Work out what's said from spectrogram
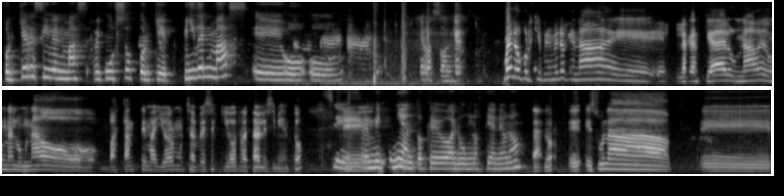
¿Por qué reciben más recursos? ¿Porque piden más eh, o, qué razón? Bueno, porque primero que nada, eh, la cantidad de alumnado es un alumnado bastante mayor muchas veces que otro establecimiento. Sí, 3.500 creo alumnos tiene, ¿o no? Claro, e, es una eh,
